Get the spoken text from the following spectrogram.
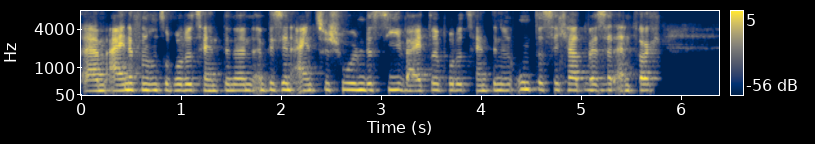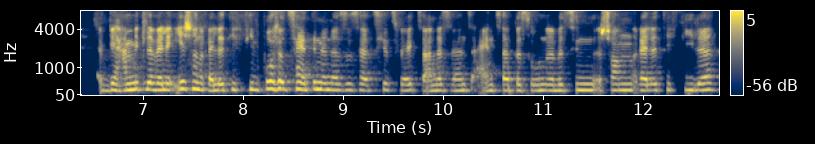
ähm, eine von unseren Produzentinnen ein bisschen einzuschulen, dass sie weitere Produzentinnen unter sich hat, weil es mhm. halt einfach wir haben mittlerweile eh schon relativ viele Produzentinnen, also es hört sich jetzt vielleicht so an, als wären es ein, zwei Personen, aber es sind schon relativ viele.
